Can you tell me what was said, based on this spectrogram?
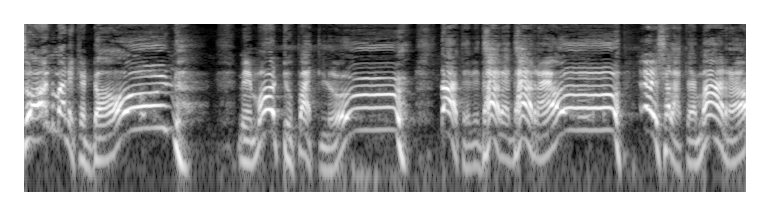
जॉन माने के डॉन मैं मोटू पतलू ताते ने धारे धारे ओ ऐसा लगे मारो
